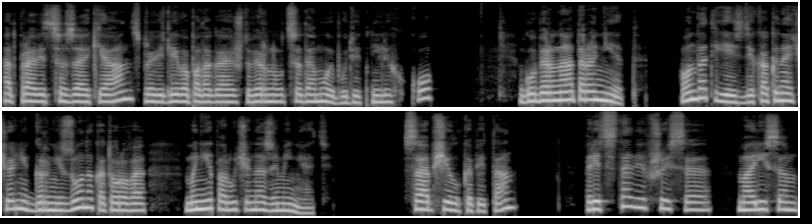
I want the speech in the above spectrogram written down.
отправиться за океан, справедливо полагая, что вернуться домой будет нелегко. Губернатора нет, он в отъезде, как и начальник гарнизона, которого мне поручено заменять, — сообщил капитан, представившийся Марисом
